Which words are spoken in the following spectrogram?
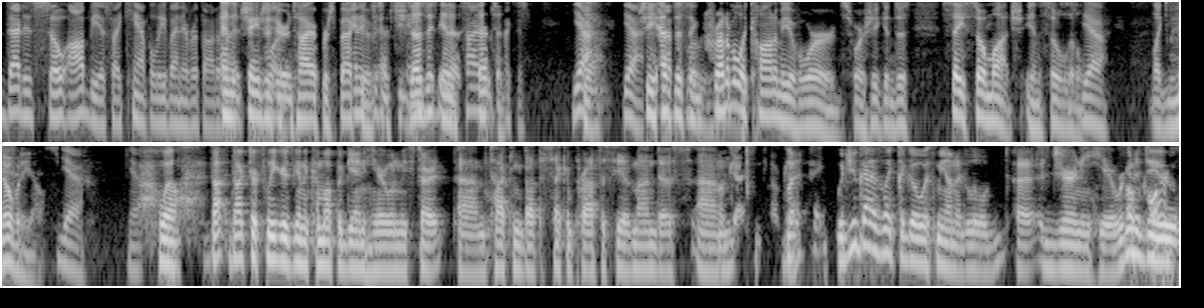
that is so obvious. I can't believe I never thought of it. And it changes before. your entire perspective. And, just she does it in a sentence. Yeah, Yeah. yeah. She has this incredible economy of words where she can just say so much in so little, Yeah, like nobody else. yeah. Well, Do- Dr. Flieger is going to come up again here when we start um, talking about the second prophecy of Mandos. Um, Okay. But would you guys like to go with me on a little uh, journey here? We're going to do.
